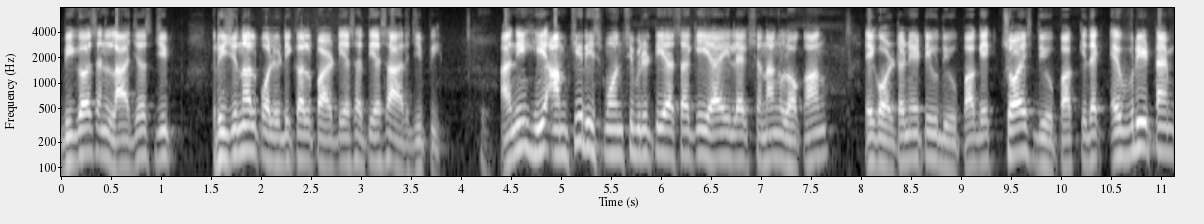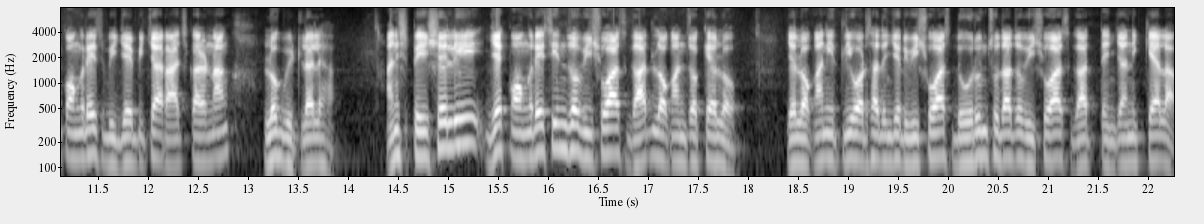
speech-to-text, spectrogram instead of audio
बिगस्ट आनी लार्जस्ट जी रिजनल पॉलिटिकल पार्टी आसा ती आसा आर जी पी आनी ही आमची रिस्पॉन्सिबिलिटी आसा की ह्या इलेक्शनाक लोकांक एक ऑल्टरनेटीव दिवपाक एक चॉयस दिवपाक कित्याक एवरी टायम काँग्रेस बी जे पीच्या राजकारणाक लोक विटलेले आहा आनी स्पेशली जे काँग्रेसीन जो विश्वासघात लोकांचो केलो जे लोकांनी इतलीं वर्सां तेंचेर विश्वास दवरून सुद्दां जो विश्वासघात तेंच्यांनी केला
